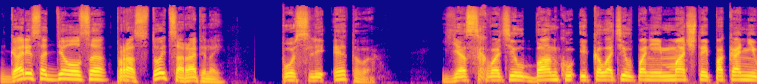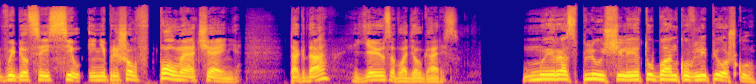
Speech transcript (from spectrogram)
Гаррис отделался простой царапиной. После этого я схватил банку и колотил по ней мачтой, пока не выбился из сил и не пришел в полное отчаяние. Тогда ею завладел Гаррис. Мы расплющили эту банку в лепешку.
